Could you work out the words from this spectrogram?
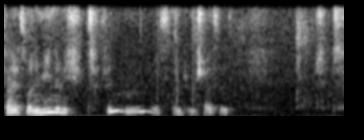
Kann jetzt meine Mine nicht finden, was ganz schön scheiße ist. Shit.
